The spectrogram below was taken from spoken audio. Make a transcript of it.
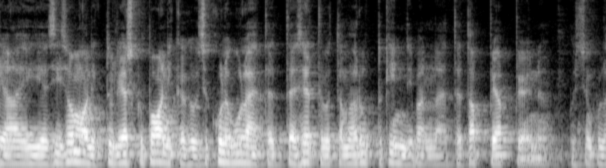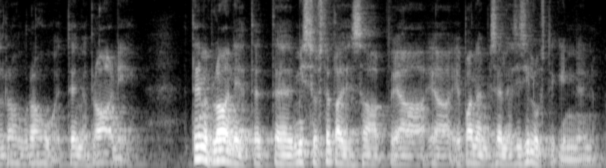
ja, ja siis omanik tuli järsku paanikaga, ütles, et kuule, kuule, et, et see ettevõte on vaja ruttu kinni panna, et, et appi, appi on ju. ma ütlesin, kuule rahu, rahu, et teeme plaani. teeme plaani, et, et mis sinust edasi saab ja, ja, ja paneme selle siis ilusti kinni on ju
